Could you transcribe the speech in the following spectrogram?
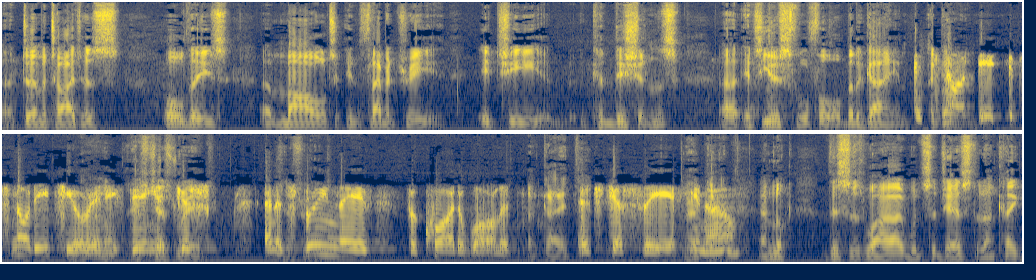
uh, dermatitis, all these uh, mild inflammatory, itchy conditions. Uh, it's useful for, but again, It's again, not. It, it's not itchy or anything. it's just red. and it's Just been there for quite a while. It, okay. it's just there, Okay. you know. And look, this is why I would suggest, and I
